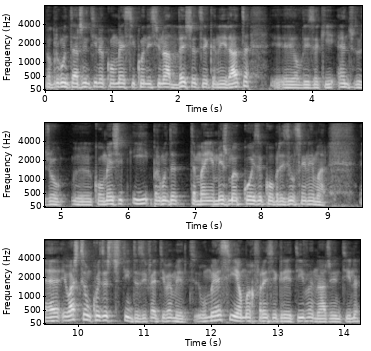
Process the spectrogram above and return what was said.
Ele pergunta: a Argentina com Messi condicionado deixa de ser candidata? Ele diz aqui antes do jogo com o México e pergunta também a mesma coisa com o Brasil sem Neymar. Uh, eu acho que são coisas distintas, efetivamente. O Messi é uma referência criativa na Argentina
